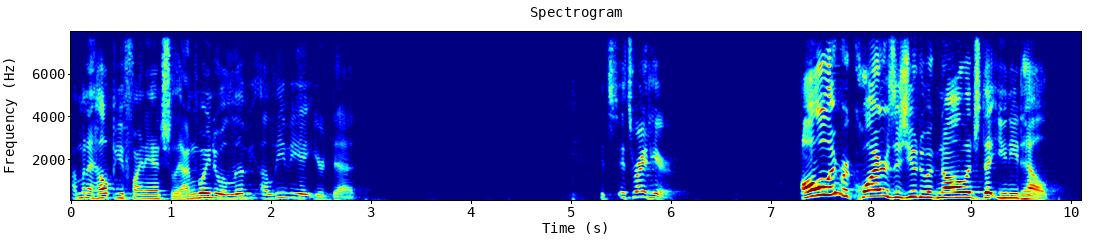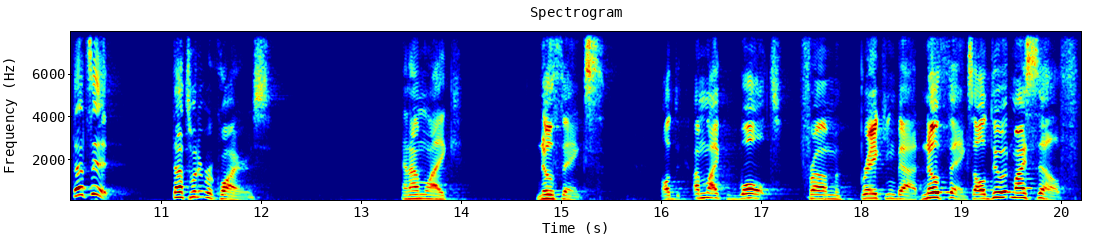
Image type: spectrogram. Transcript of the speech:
I'm going to help you financially. I'm going to alleviate your debt. It's, it's right here. All it requires is you to acknowledge that you need help. That's it. That's what it requires. And I'm like, no thanks. i am like Walt from Breaking Bad. No thanks. I'll do it myself.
